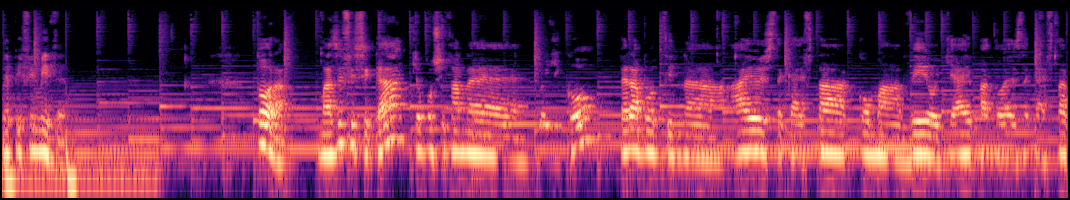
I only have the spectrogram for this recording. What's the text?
επιθυμείτε. Τώρα, Μαζί φυσικά και όπως ήταν ε, λογικό, πέρα από την iOS 17.2 και iPadOS 17.2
